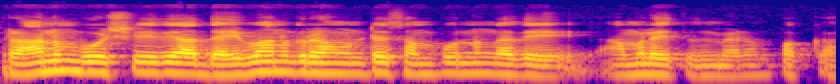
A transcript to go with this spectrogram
ప్రాణం పోసేది ఆ దైవానుగ్రహం ఉంటే సంపూర్ణంగా అది అమలవుతుంది మేడం పక్కా.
